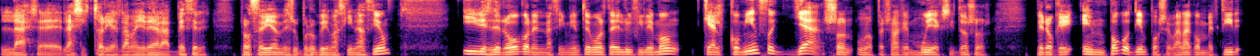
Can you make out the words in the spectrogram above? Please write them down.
las, eh, las historias la mayoría de las veces procedían de su propia imaginación. Y desde luego con el nacimiento de muerte de Luis Filemón, que al comienzo ya son unos personajes muy exitosos, pero que en poco tiempo se van a convertir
